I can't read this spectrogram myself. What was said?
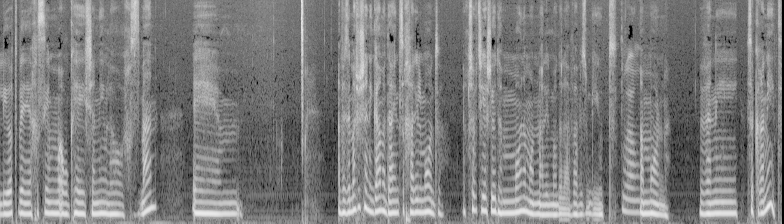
להיות ביחסים ארוכי שנים לאורך זמן. אה, אבל זה משהו שאני גם עדיין צריכה ללמוד. אני חושבת שיש לי עוד המון המון מה ללמוד על אהבה וזוגיות. וואו. המון. ואני סקרנית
